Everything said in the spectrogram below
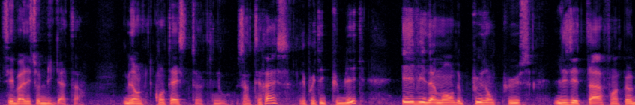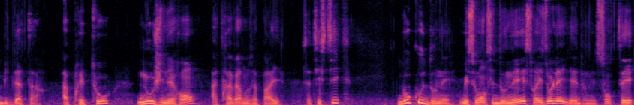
c'est basé sur le big data. Mais dans le contexte qui nous intéresse, les politiques publiques, évidemment, de plus en plus, les États font appel au big data. Après tout, nous générons, à travers nos appareils statistiques, beaucoup de données. Mais souvent, ces données sont isolées. Il y a des données de santé,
